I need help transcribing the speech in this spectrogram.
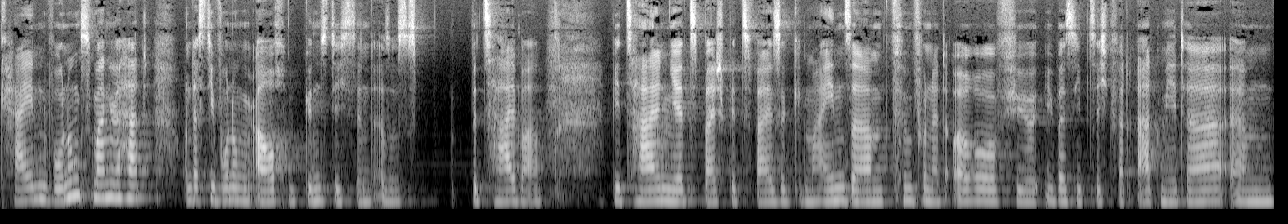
keinen Wohnungsmangel hat und dass die Wohnungen auch günstig sind. Also es ist bezahlbar. Wir zahlen jetzt beispielsweise gemeinsam 500 Euro für über 70 Quadratmeter. Ähm,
